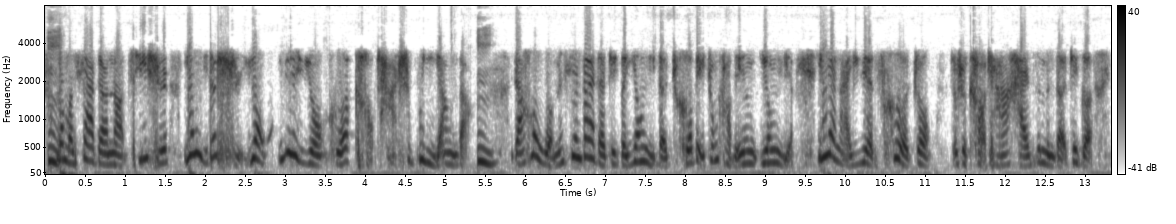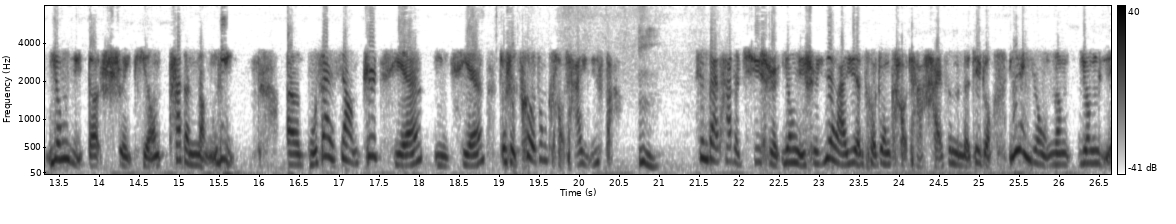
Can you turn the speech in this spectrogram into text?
那么下边呢，其实英语的使用、运用和考察是不一样的。嗯。然后我们现在的这个英语的河北中考的英英语越来越侧重，就是考察孩子们的这个英语的水平，他的能力，呃，不再像之前以前就是侧重考察语法。嗯，现在它的趋势，英语是越来越侧重考察孩子们的这种运用能英语、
